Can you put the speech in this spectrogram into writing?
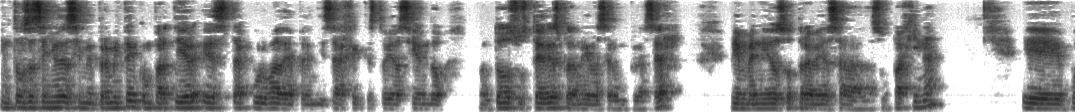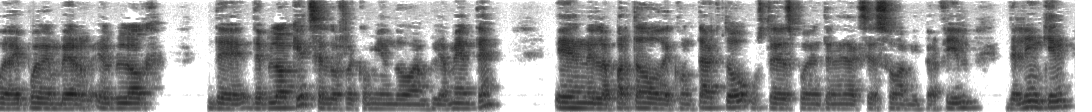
Entonces, señores, si me permiten compartir esta curva de aprendizaje que estoy haciendo con todos ustedes, para mí va a ser un placer bienvenidos otra vez a, su página. Eh, pues ahí pueden ver el blog de, de Blockit, se los recomiendo ampliamente. En el apartado de contacto, ustedes pueden tener acceso a mi perfil de LinkedIn,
